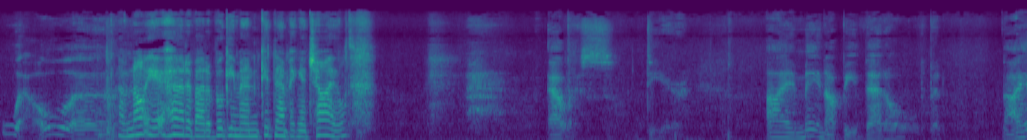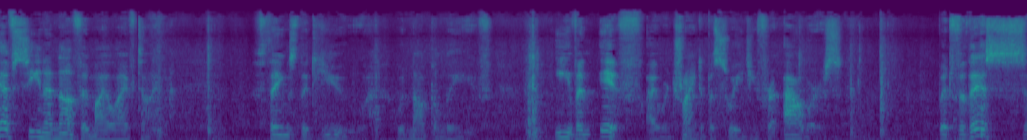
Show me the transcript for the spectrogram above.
Well, uh, I've not yet heard about a boogeyman kidnapping a child. Alice, dear, I may not be that old, but I have seen enough in my lifetime. Things that you would not believe, even if I were trying to persuade you for hours. But for this,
